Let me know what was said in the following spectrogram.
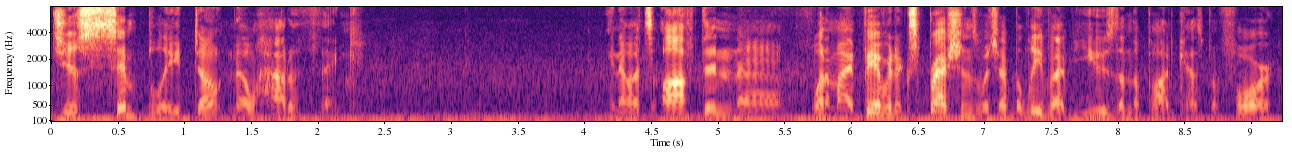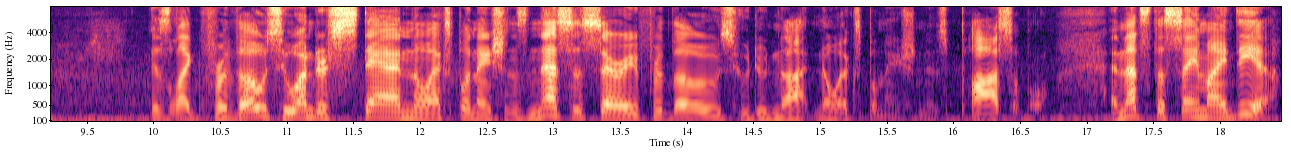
just simply don't know how to think. You know, it's often uh, one of my favorite expressions, which I believe I've used on the podcast before, is like, for those who understand, no explanation is necessary. For those who do not, no explanation is possible. And that's the same idea,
